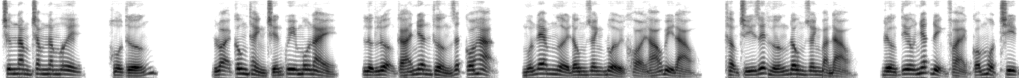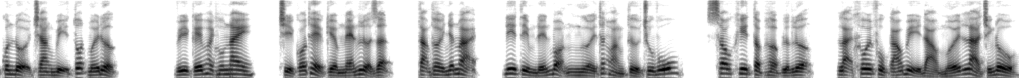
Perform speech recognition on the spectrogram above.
chương 550, Hồ Tướng Loại công thành chiến quy mô này, lực lượng cá nhân thường rất có hạn, muốn đem người đông doanh đuổi khỏi áo bị đảo, thậm chí giết hướng đông doanh bản đảo, đường tiêu nhất định phải có một chi quân đội trang bị tốt mới được. Vì kế hoạch hôm nay, chỉ có thể kiềm nén lửa giận, tạm thời nhẫn lại, đi tìm đến bọn người thất hoàng tử Chu Vũ, sau khi tập hợp lực lượng, lại khôi phục áo bỉ đảo mới là chính đồ.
